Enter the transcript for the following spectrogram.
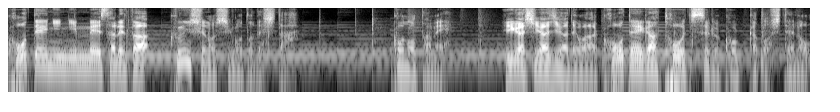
皇帝に任命された君主の仕事でした。このため東アジアでは皇帝が統治する国家としての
